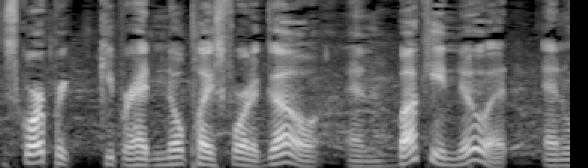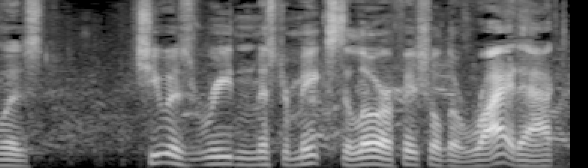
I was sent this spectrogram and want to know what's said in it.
the scorekeeper had no place for her to go, and Bucky knew it and was. She was reading Mr. Meeks, the lower official, the riot act,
